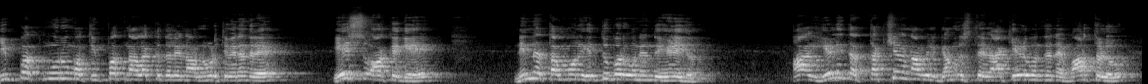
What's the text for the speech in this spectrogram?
ಇಪ್ಪತ್ಮೂರು ಮತ್ತು ಇಪ್ಪತ್ನಾಲ್ಕದಲ್ಲಿ ನಾವು ನೋಡ್ತೇವೆ ಏನಂದ್ರೆ, ಯೇಸು ಆಕೆಗೆ, ನಿನ್ನ ತಮ್ಮನು ಎದ್ದು ಬರುವನೆಂದು ಹೇಳಿದನು. ಆ ಹೇಳಿದ ತಕ್ಷಣ ನಾವಿಲ್ಲಿ ಗಮನಿಸ್ತೇವೆ. ಆ ಕೇಳುವಂದನೆ ಮಾರ್ತಳು,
